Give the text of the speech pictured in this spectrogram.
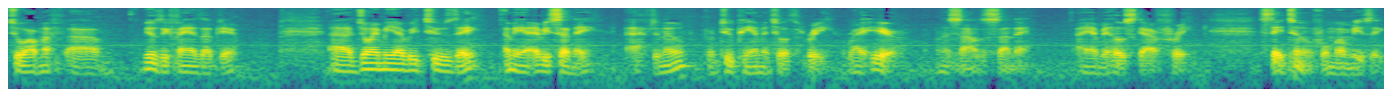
to all my um, music fans up there. Uh, join me every Tuesday, I mean every Sunday afternoon from 2 p.m. until 3, right here on the Sounds of Sunday. I am your host, Scott Free. Stay tuned for more music.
